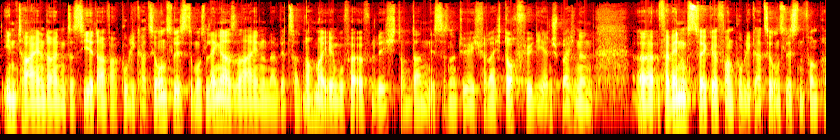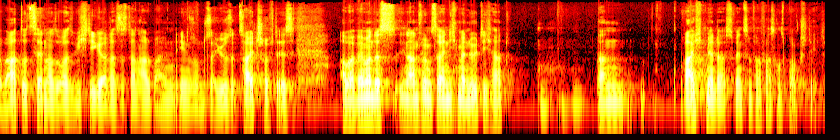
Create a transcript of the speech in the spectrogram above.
in Teilen daran interessiert, einfach Publikationsliste muss länger sein und dann wird es halt nochmal irgendwo veröffentlicht und dann ist es natürlich vielleicht doch für die entsprechenden äh, Verwendungszwecke von Publikationslisten von Privatdozenten oder sowas wichtiger, dass es dann halt bei irgendeiner so eine seriöse Zeitschrift ist. Aber wenn man das in Anführungszeichen nicht mehr nötig hat, dann reicht mir das, wenn es im Verfassungsblock steht.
